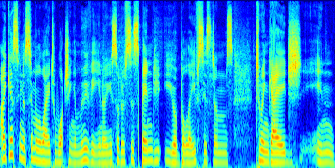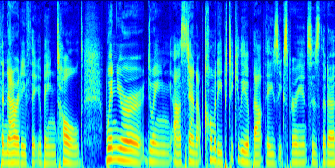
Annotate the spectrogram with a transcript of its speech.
I guess in a similar way to watching a movie, you know, you sort of suspend your belief systems to engage in the narrative that you're being told. When you're doing uh, stand up comedy, particularly about these experiences that are,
